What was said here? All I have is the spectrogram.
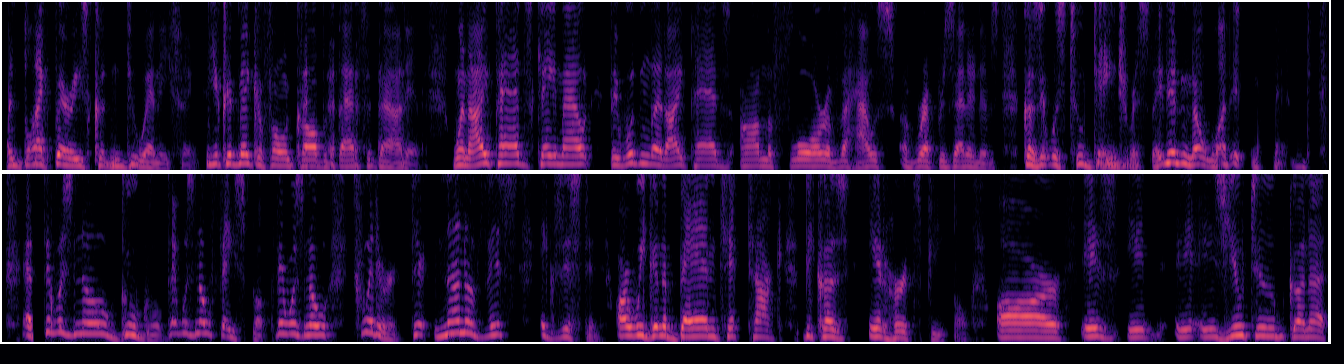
and blackberries couldn't do anything. You could make a phone call but that's about it. When ipads came out they wouldn't let ipads on the floor of the house of representatives because it was too dangerous. They didn't know what it meant. And there was no google there was no facebook there was no twitter. There none of this existed. Are we going to ban tiktok because it hurts people? Or is it is youtube gonna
